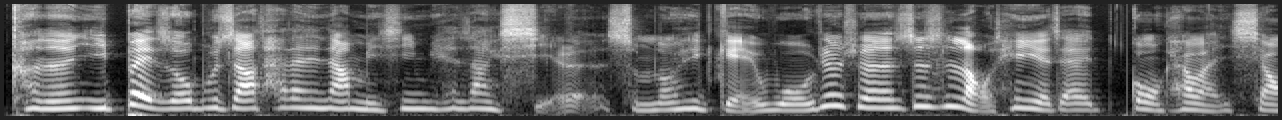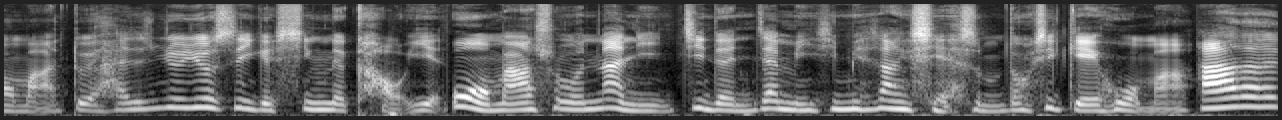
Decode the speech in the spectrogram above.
可能一辈子都不知道她在那张明信片上写了什么东西给我。我就觉得这是老天爷在跟我开玩笑吗？对，还是就又是一个新的考验？问我妈说：“那你记得你在明信片上写什么东西给我吗？”她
